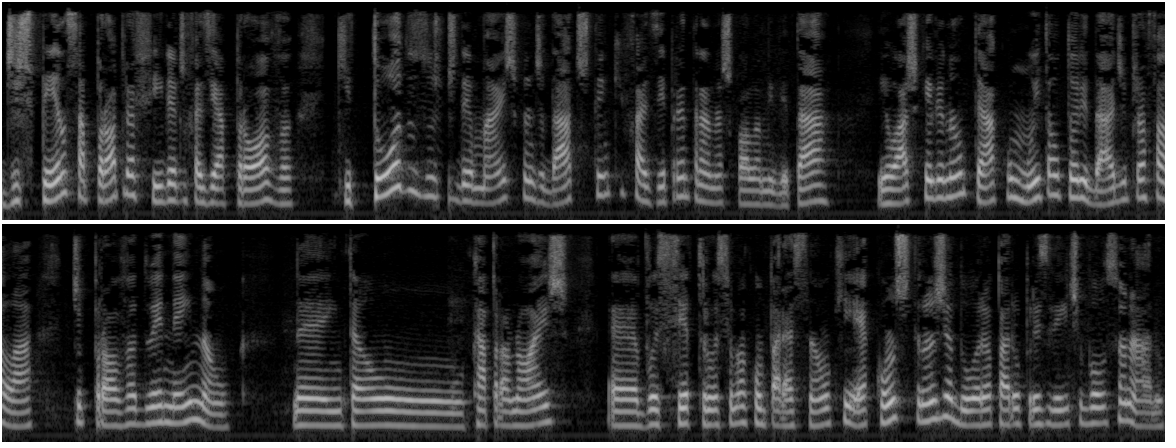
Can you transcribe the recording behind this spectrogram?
dispensa a própria filha de fazer a prova que todos os demais candidatos têm que fazer para entrar na escola militar, eu acho que ele não está com muita autoridade para falar de prova do Enem, não. Né? Então, cá para nós, é, você trouxe uma comparação que é constrangedora para o presidente Bolsonaro.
